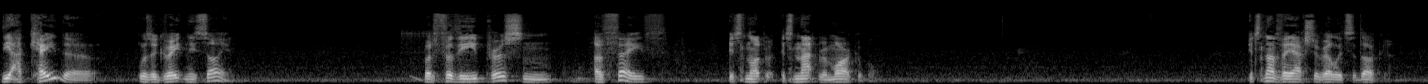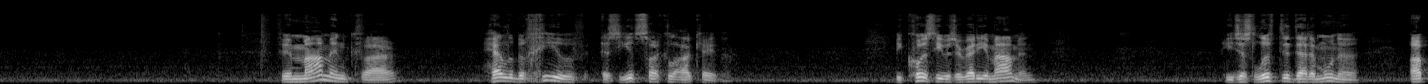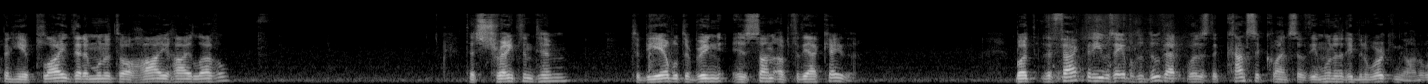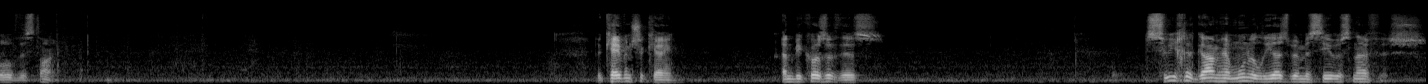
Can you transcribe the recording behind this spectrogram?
The Akedah was a great Nisayan. But for the person of faith, it's not, it's not remarkable. It's not Vayach Shaveli Tzedakah. V'mamen kvar hel b'chiyuv es Yitzchak la'akeda. Because he was already a mamen, he just lifted that amuna up and he applied that amuna to a high, high level that strengthened him to be able to bring his son up for the Akedah. But the fact that he was able to do that was the consequence of the amuna that he'd been working on all of this time. the Kevin Shekain, and because of this, Tzvicha gam hamuna liyaz b'mesirus nefesh.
